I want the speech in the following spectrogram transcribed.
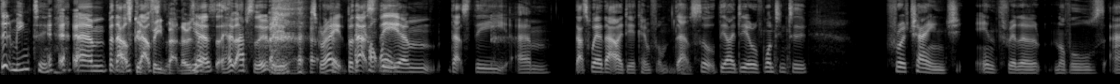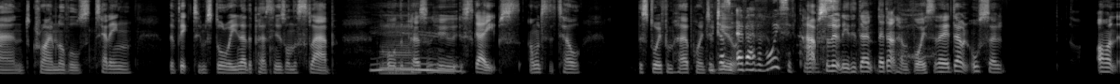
Didn't mean to, um, but that That's was good that's- feedback though, isn't it? yes, absolutely, it's great. But that's the um, that's the um, that's where that idea came from. That's sort of the idea of wanting to, for a change in thriller novels and crime novels, telling the victim story. You know, the person who's on the slab or the person who Mm. escapes. I wanted to tell the story from her point Who of view. doesn't ever have a voice, of course. Absolutely, they don't. They don't have a voice, and they don't also aren't.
